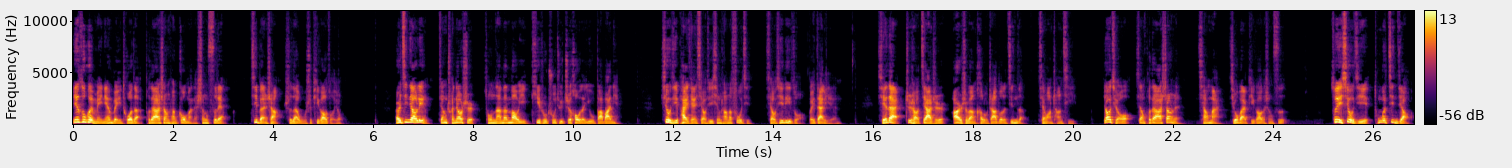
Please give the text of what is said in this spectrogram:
耶稣会每年委托的葡萄牙商船购买的生丝量，基本上是在五十匹高左右。而禁教令将传教士从南蛮贸易剔除出去之后的1588年，秀吉派遣小西行长的父亲小西利佐为代理人，携带至少价值二十万克鲁扎多的金子前往长崎，要求向葡萄牙商人强买九百皮高的生丝。所以，秀吉通过禁教。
